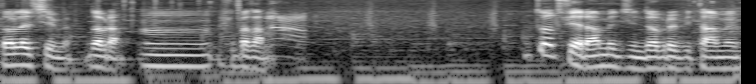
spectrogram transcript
To lecimy. Dobra, mm, chyba tam. No, No to otwieramy. Dzień dobry, witamy.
